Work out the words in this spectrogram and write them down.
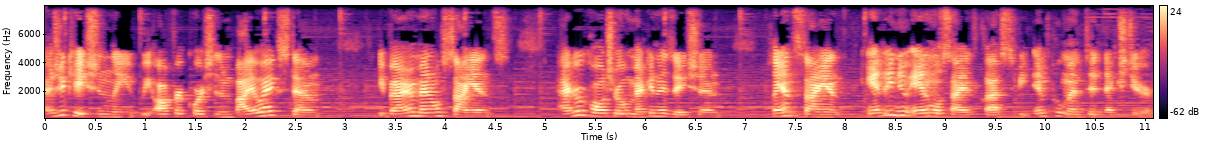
Educationally, we offer courses in bioag STEM, environmental science, agricultural mechanization, plant science, and a new animal science class to be implemented next year.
